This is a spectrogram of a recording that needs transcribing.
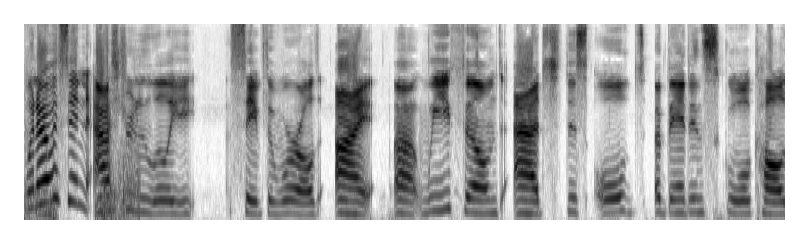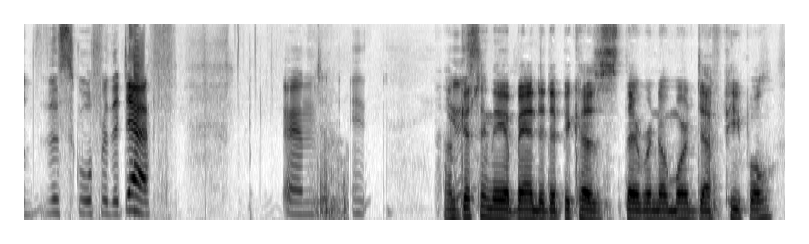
when I was in Astrid and Lily Save the World, I uh we filmed at this old abandoned school called the School for the Deaf, and it, I'm guessing they abandoned it because there were no more deaf people.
